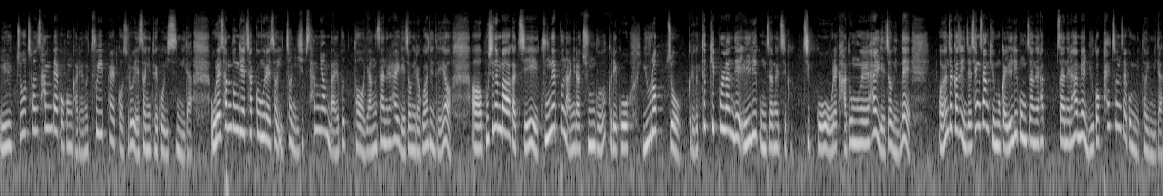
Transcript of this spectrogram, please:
1조 1,300억 원 가량을 투입할 것으로 예상이 되고 있습니다. 올해 3분기에 착공을 해서 2023년 말부터 양산을 할 예정이라고 하는데요. 어, 보시는 바와 같이 국내뿐 아니라 중국 그리고 유럽 쪽 그리고 특히 폴란드의 1, 2 공장을 지- 짓고 올해 가동을 할 예정인데 어, 현재까지 이제 생산 규모가 1, 2 공장을 합산을 하면 6억 8천 제곱미터입니다.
